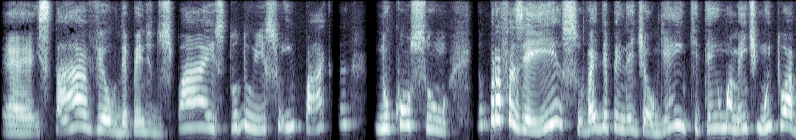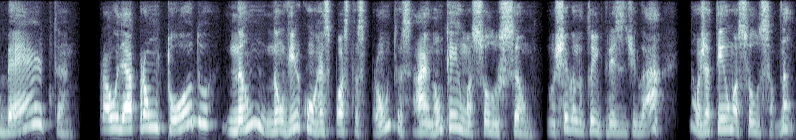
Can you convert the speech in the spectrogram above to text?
é, estável, depende dos pais, tudo isso impacta no consumo. Então, para fazer isso, vai depender de alguém que tem uma mente muito aberta para olhar para um todo, não, não vir com respostas prontas. Ah, eu não tenho uma solução. Não chego na tua empresa e digo, ah, não, já tenho uma solução. Não,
